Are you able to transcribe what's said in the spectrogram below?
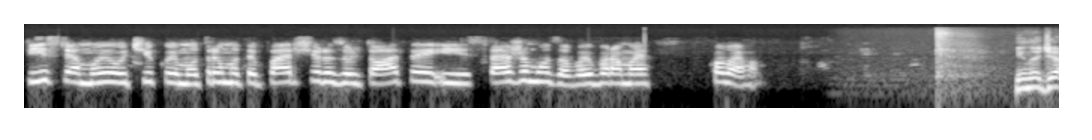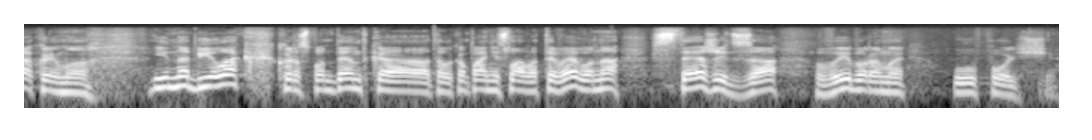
після ми очікуємо отримати перші результати і стежимо за виборами колегам. Інно, дякуємо. Інна Білак, кореспондентка телекомпанії Слава ТВ. Вона стежить за виборами у Польщі.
